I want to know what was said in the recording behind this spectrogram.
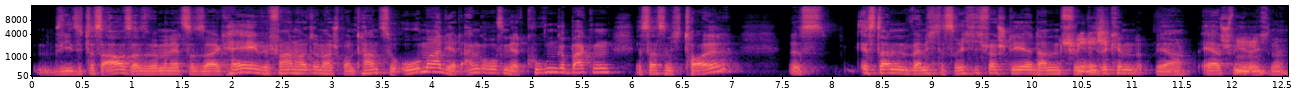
wie sieht das aus? Also wenn man jetzt so sagt, hey, wir fahren heute mal spontan zu Oma, die hat angerufen, die hat Kuchen gebacken, ist das nicht toll? Das ist dann, wenn ich das richtig verstehe, dann schwierig. für diese Kinder ja eher schwierig, mhm. ne?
